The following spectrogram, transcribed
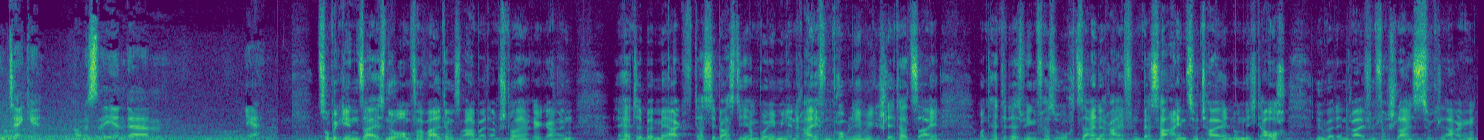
we'll take it, obviously, and um, yeah. Zu Beginn sei es nur um Verwaltungsarbeit am Steuer gegangen. Er hätte bemerkt, dass Sebastian Buemi in Reifenprobleme geschlittert sei und hätte deswegen versucht, seine Reifen besser einzuteilen, um nicht auch über den Reifenverschleiß zu klagen.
